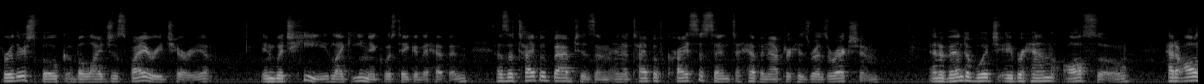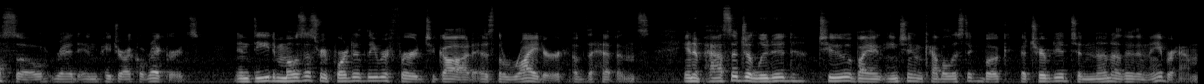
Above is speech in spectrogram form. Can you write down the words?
further spoke of Elijah's fiery chariot in which he, like Enoch, was taken to heaven, as a type of baptism and a type of Christ's ascent to heaven after his resurrection, an event of which Abraham also had also read in patriarchal records. Indeed, Moses reportedly referred to God as the rider of the heavens, in a passage alluded to by an ancient Kabbalistic book attributed to none other than Abraham.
